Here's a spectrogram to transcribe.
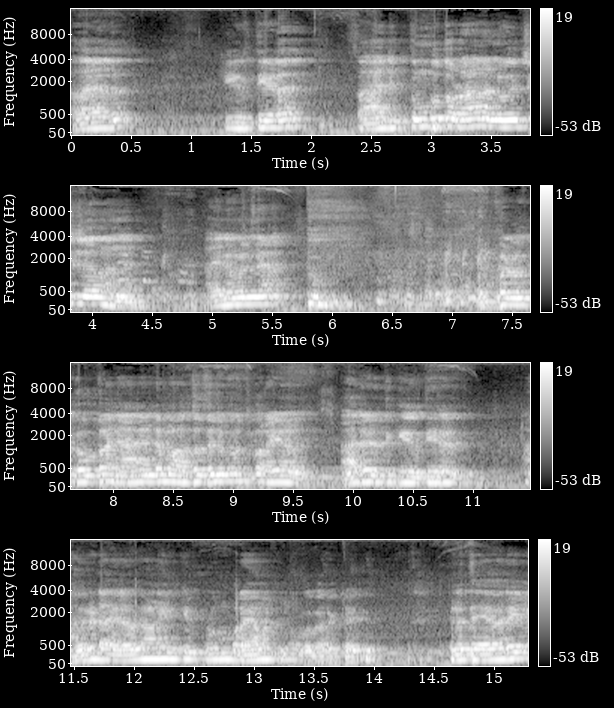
അതായത് കീർത്തിയുടെ സാരിത്തുമ്പ് തൊടാൻ അനുവദിച്ചില്ല എന്നാണ് അതിനു മുന്നേ ഇപ്പോഴും ഞാൻ എന്റെ മഹത്വത്തിനെ കുറിച്ച് പറയാണ്. ആരുടെ അടുത്ത് കീർത്തിയുടെ ആ ഒരു ഡയലോഗാണ് എനിക്ക് ഇപ്പോഴും പറയാൻ പറ്റുന്നുള്ളൂ കറക്റ്റ് ആയിട്ട്. പിന്നെ ദേവരയിൽ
